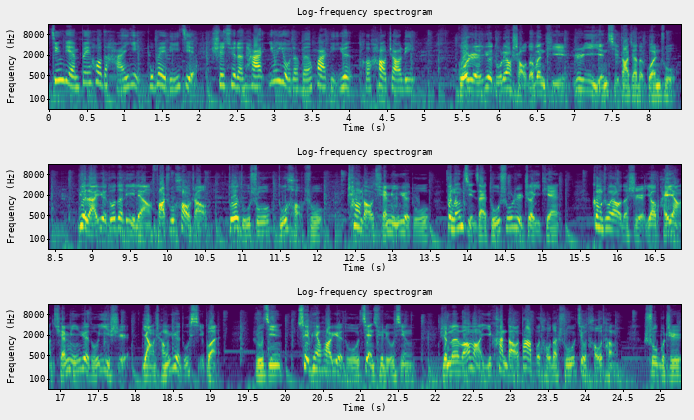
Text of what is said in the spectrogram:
经典背后的含义不被理解，失去了它应有的文化底蕴和号召力。国人阅读量少的问题日益引起大家的关注，越来越多的力量发出号召：多读书，读好书。倡导全民阅读，不能仅在读书日这一天，更重要的是要培养全民阅读意识，养成阅读习惯。如今碎片化阅读渐趋流行，人们往往一看到大部头的书就头疼，殊不知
